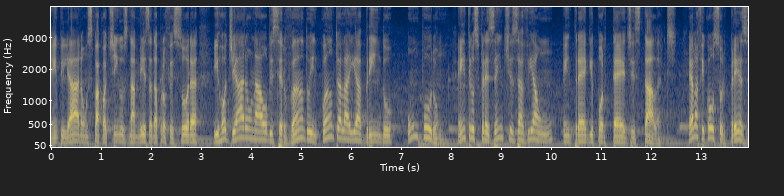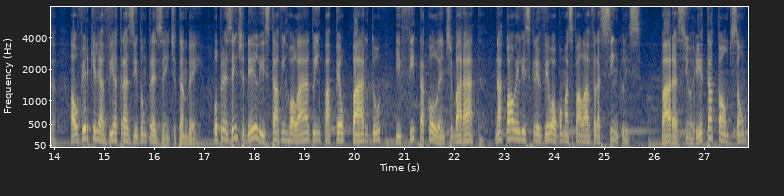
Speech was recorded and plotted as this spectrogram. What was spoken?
Empilharam os pacotinhos na mesa da professora e rodearam-na observando enquanto ela ia abrindo um por um. Entre os presentes havia um entregue por Ted Stallard. Ela ficou surpresa ao ver que ele havia trazido um presente também. O presente dele estava enrolado em papel pardo e fita colante barata na qual ele escreveu algumas palavras simples para a senhorita Thompson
